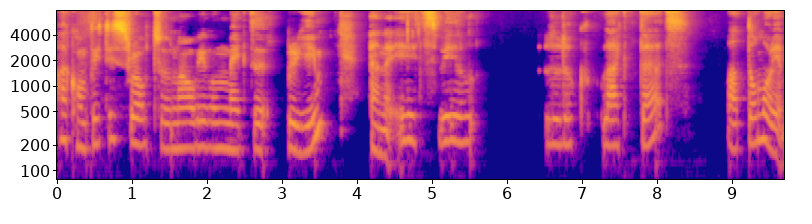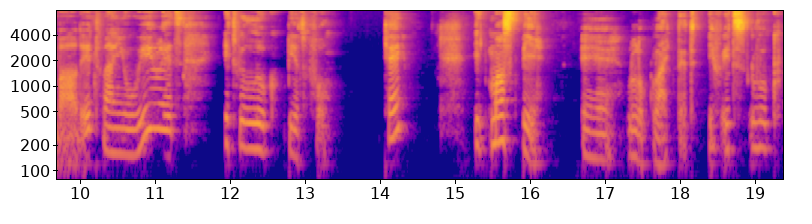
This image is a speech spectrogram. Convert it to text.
I complete this row too now we will make the brim and it will look like that. But don't worry about it. When you wear it it will look beautiful. Okay? It must be uh, look like that. If it's look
